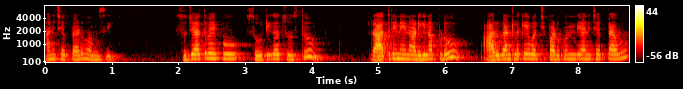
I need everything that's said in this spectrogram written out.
అని చెప్పాడు వంశీ. సుజాత వైపు సూటిగా చూస్తూ రాత్రి నేను అడిగినప్పుడు ఆరు గంటలకే వచ్చి పడుకుంది అని చెప్పావు?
